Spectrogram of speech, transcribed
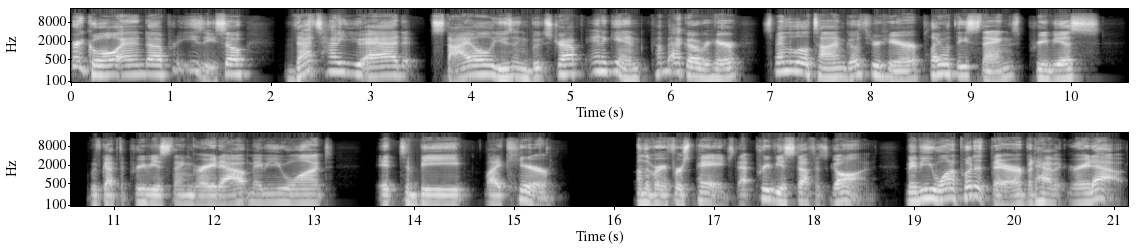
very cool and uh, pretty easy. So that's how you add style using Bootstrap. And again, come back over here spend a little time, go through here, play with these things. Previous, we've got the previous thing grayed out. Maybe you want it to be like here on the very first page. That previous stuff is gone. Maybe you want to put it there, but have it grayed out.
